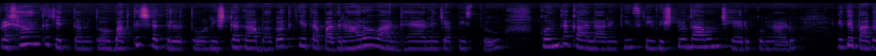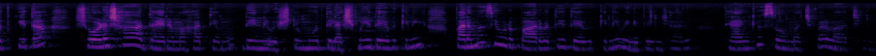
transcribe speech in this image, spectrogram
ప్రశాంత చిత్తంతో భక్తి శ్రద్ధలతో నిష్టగా భగవద్గీత పదనారవ అధ్యాయాన్ని జపిస్తూ కొంతకాలానికి శ్రీ విష్ణుధామం చేరుకున్నాడు. ఇది భగవద్గీత షోడశాధ్యాయన మహత్యము. దీన్ని విష్ణుమూర్తి లక్ష్మీదేవికిని పరమశివుడు పార్వతీదేవికిని వినిపించారు. Thank you so much for watching.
